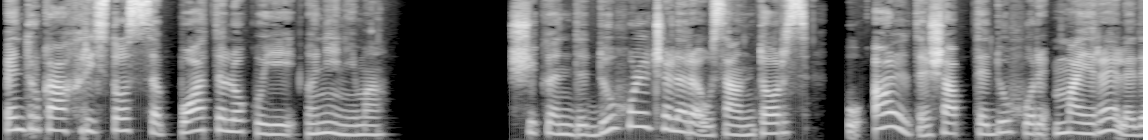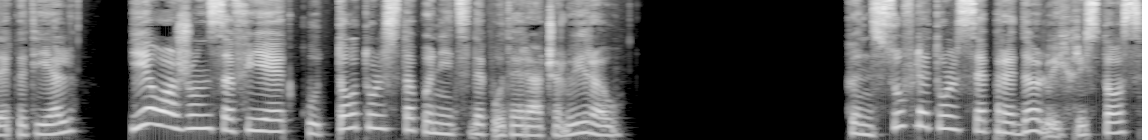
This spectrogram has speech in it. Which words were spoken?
pentru ca Hristos să poată locui în inimă. Și când Duhul cel rău s-a întors, cu alte șapte duhuri mai rele decât el, ei au ajuns să fie cu totul stăpâniți de puterea celui rău. Când sufletul se predă lui Hristos,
